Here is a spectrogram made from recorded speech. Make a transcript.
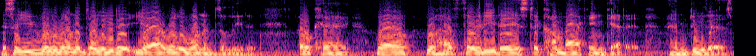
They say, you really want to delete it? Yeah, I really want to delete it. Okay, well, you'll have 30 days to come back and get it and do this.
